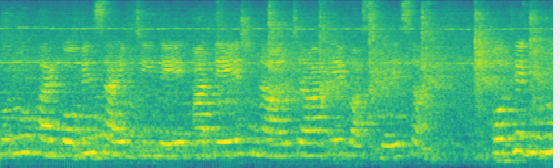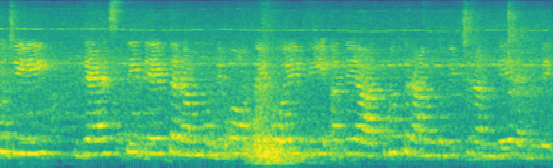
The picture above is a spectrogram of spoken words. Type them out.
ਗੁਰੂ ਹਰਗੋਬਿੰਦ ਸਾਹਿਬ ਜੀ ਦੇ ਆਦੇਸ਼ ਨਾਲ ਜਾ ਕੇ ਵਸ ਗਏ ਸਨ। ਉੱਥੇ ਗੁਰੂ ਜੀ ਗ੍ਰਹਿਸਥੀ ਦੇ ਧਰਮ ਨੂੰ ਨਿਭਾਉਂਦੇ ਹੋਏ ਵੀ ਅਧਿਆਤਮਕ ਰੰਗ ਵਿੱਚ ਰੰਗੇ ਰਹਿੰਦੇ।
